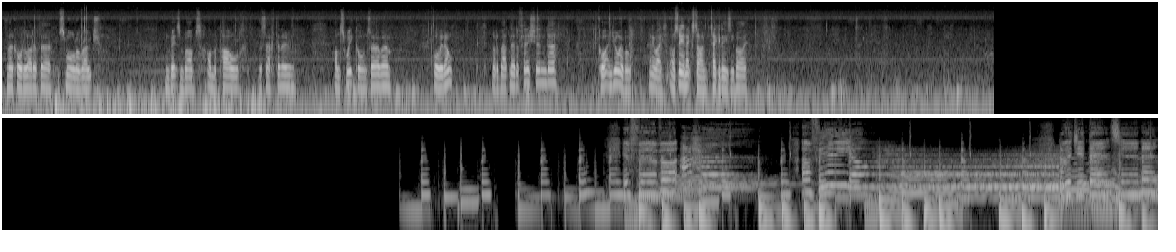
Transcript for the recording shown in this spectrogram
and then caught a lot of uh, smaller roach and bits and bobs on the pole this afternoon on sweet corn. So um, all in all, not a bad net of fish and uh, quite enjoyable. Anyway, I'll see you next time. Take it easy. Bye. If ever would you dance in it?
